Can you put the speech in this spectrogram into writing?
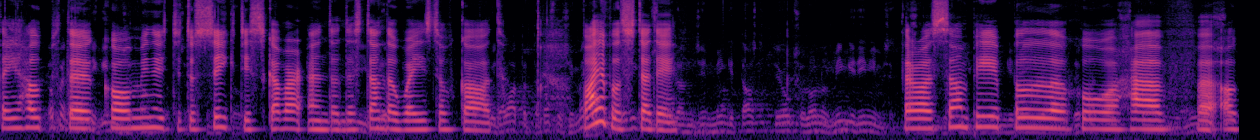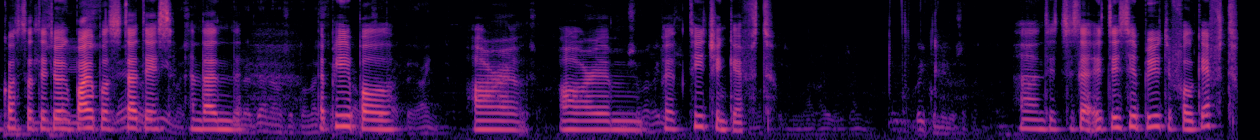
they help the community to seek, discover, and understand the ways of God. Bible study, there are some people who have uh, are constantly doing Bible studies, and then the people are are um, teaching gift, and it is a, it is a beautiful gift.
